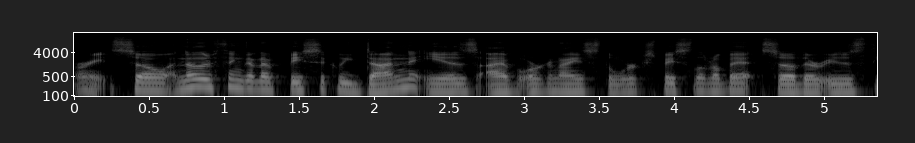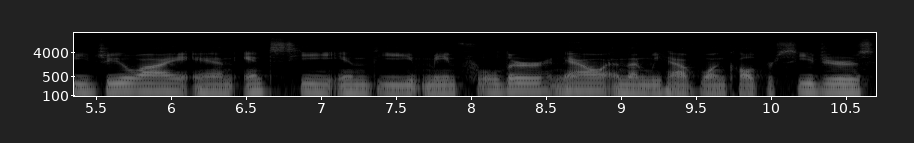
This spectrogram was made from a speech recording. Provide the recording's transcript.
Alright, so another thing that I've basically done is I've organized the workspace a little bit. So there is the GUI and entity in the main folder now, and then we have one called procedures,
